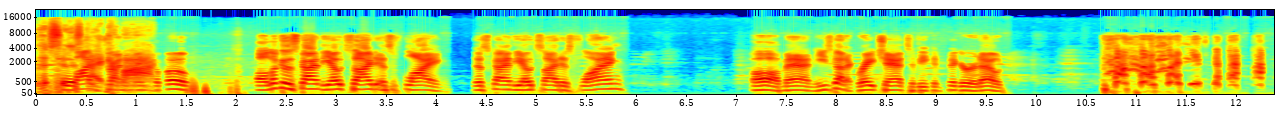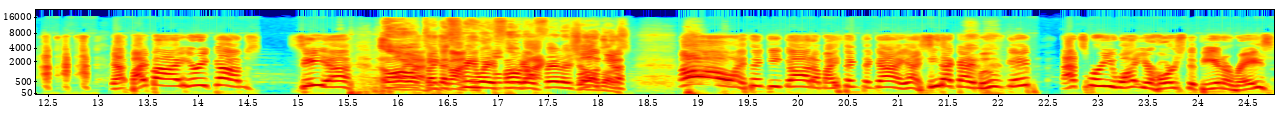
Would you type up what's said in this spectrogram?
Listen this guy. Trying Come to on. make a move. Oh, look at this guy on the outside is flying. This guy on the outside is flying. Oh man, he's got a great chance if he can figure it out. Got- yeah, bye bye. Here he comes. See ya. Oh, oh yeah, it's like a three-way photo guy. finish Told almost. Oh, I think he got him. I think the guy. Yeah, see that guy move, Gabe? That's where you want your horse to be in a race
